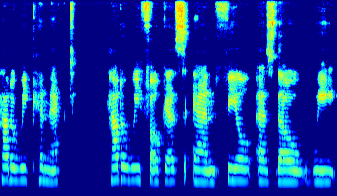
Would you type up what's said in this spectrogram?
How do we connect? How do we focus and feel as though we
